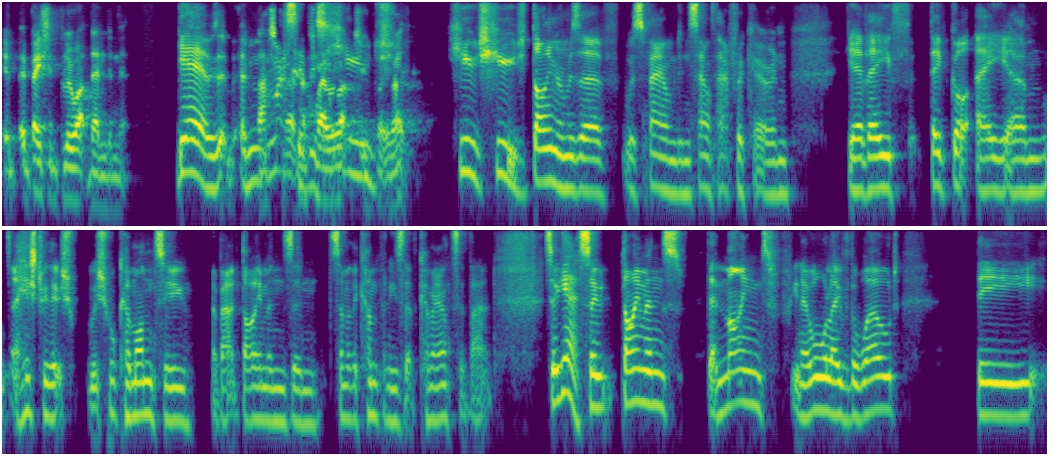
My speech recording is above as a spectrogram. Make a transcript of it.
it, it basically blew up then didn't it? Yeah it was a, a massive huge, to, right? huge huge diamond reserve was found in south africa. And yeah they've they've got a um, a history that sh- which we'll come on to about diamonds and some of the companies that have come out of that so yeah so diamonds they're mined you know all over the world the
